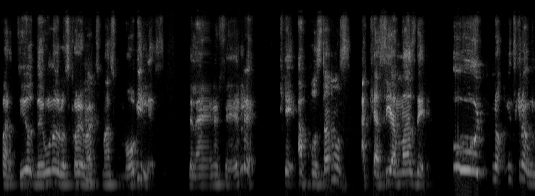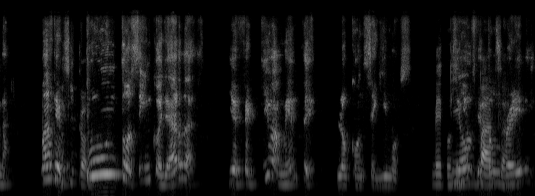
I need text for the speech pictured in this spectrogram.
partido de uno de los corebacks más móviles de la NFL, que apostamos a que hacía más de un, no, ni siquiera una, más de Punto cinco. punto cinco yardas. Y efectivamente lo conseguimos. Metió Conseguimos. Brady,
